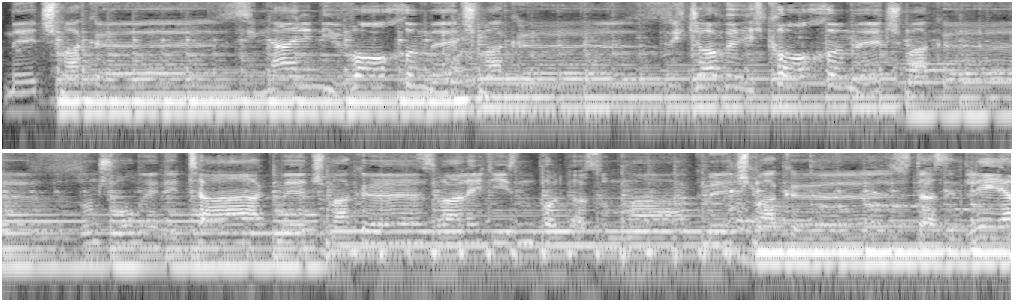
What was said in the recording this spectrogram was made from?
Mit Schmackes, hinein in die Woche mit Schmackes. Ich jogge, ich koche mit Schmackes. Und Schwung in den Tag mit Schmackes, weil ich diesen Podcast so mag. Mit Schmackes, das sind Lea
